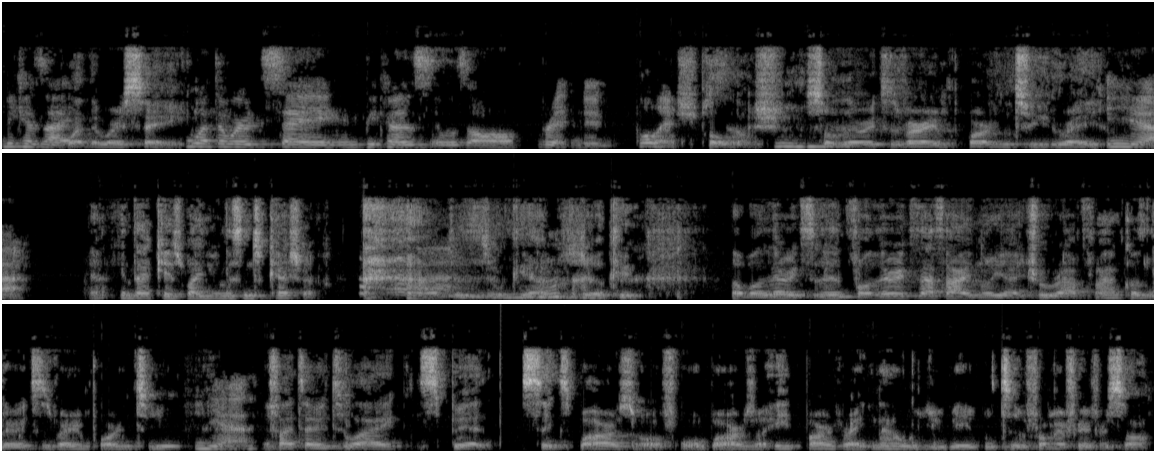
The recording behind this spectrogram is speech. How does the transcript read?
because I what they were saying. what the word's saying because it was all written in Polish. so- Polish. So lyrics is very important to you, right? Yeah. Yeah, in that case, why do you listen to Kesha? I'm just joking. I'm just joking. No, but lyrics, uh, for lyrics, that's how I know you're a true rap fan because lyrics is very important to you. Yeah. If I tell you to like spit six bars or four bars or eight bars right now, would you be able to from your favorite song?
